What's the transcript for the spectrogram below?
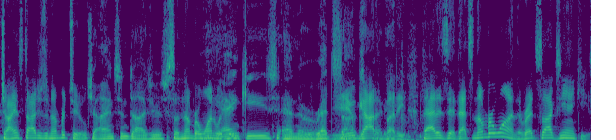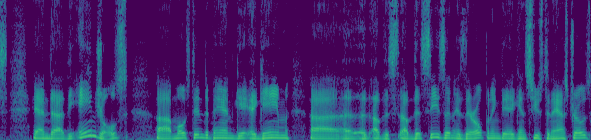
Giants, Dodgers are number two. Giants and Dodgers. So number one would Yankees and the Red Sox. You got it, buddy. That is it. That's number one. The Red Sox, Yankees, and uh, the Angels. Uh, most in demand ga- game uh, of this of this season is their opening day against Houston Astros.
